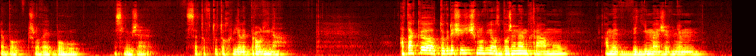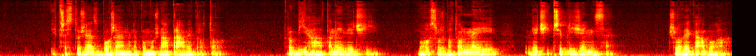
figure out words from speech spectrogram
nebo člověk Bohu, myslím, že se to v tuto chvíli prolíná. A tak eh, to, když Ježíš mluví o zbořeném chrámu a my vidíme, že v něm i přesto, že je zbořen, nebo možná právě proto, probíhá ta největší bohoslužba, to největší přiblížení se člověka a Boha,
